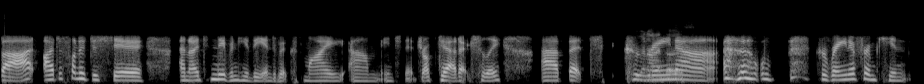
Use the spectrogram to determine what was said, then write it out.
But I just wanted to share, and I didn't even hear the end of it because my um, internet dropped out actually. Uh, but Karina, Karina from Kingston,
